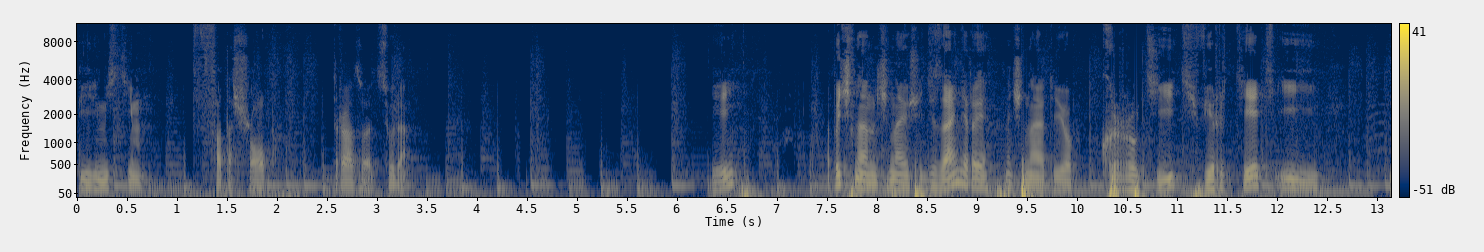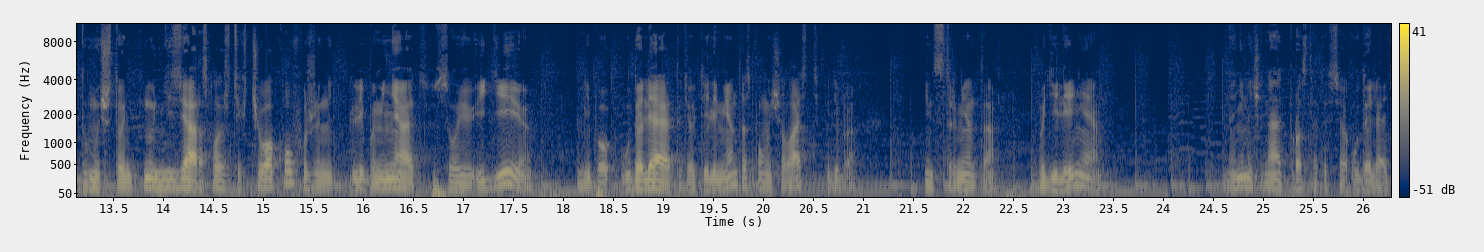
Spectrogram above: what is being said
переместим Photoshop сразу отсюда. Окей. Обычно начинающие дизайнеры начинают ее крутить, вертеть и думают, что ну, нельзя расположить этих чуваков, уже либо меняют свою идею, либо удаляют эти вот элементы с помощью ластика, либо инструмента выделения. Они начинают просто это все удалять.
